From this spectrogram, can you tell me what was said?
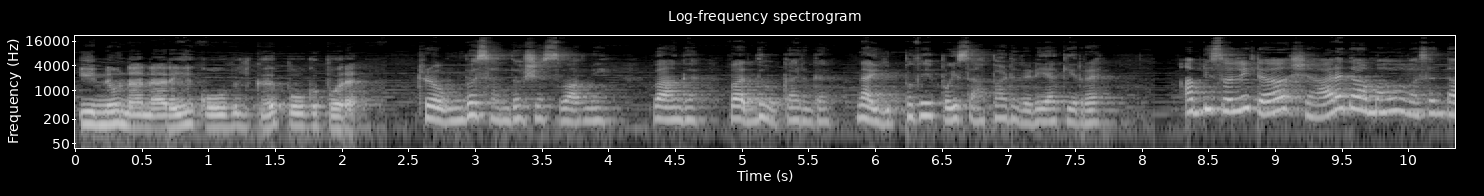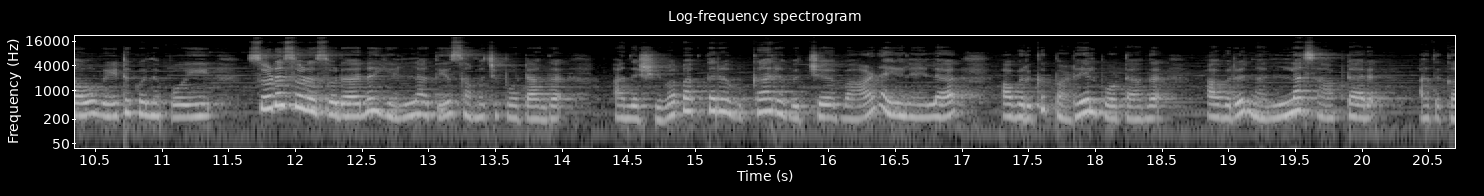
இன்னும் நான் நிறைய கோவிலுக்கு போக போறேன். ரொம்ப சந்தோஷம் சுவாமி. வாங்க வந்து உட்காருங்க. நான் இப்பவே போய் சாப்பாடு ரெடியாக்கிடுறேன். அப்படி சொல்லிட்டு சாரதா அம்மாவும் வசந்தாவும் வீட்டுக்குள்ள போய் சுட சுட சுடன்னு எல்லாத்தையும் சமைச்சு போட்டாங்க. அந்த சிவபக்தரை உட்கார வச்சு வாழை இலையில அவருக்கு படையல் போட்டாங்க. அவர் நல்லா சாப்பிட்டாரு. அதுக்கு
